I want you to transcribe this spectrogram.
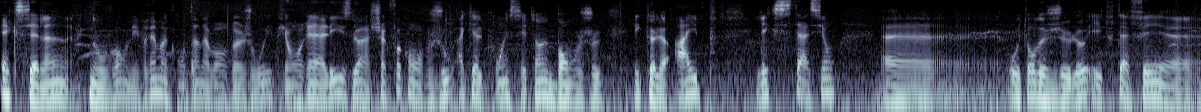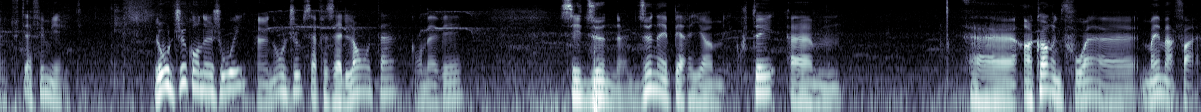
excellent. Avec Nova, on est vraiment content d'avoir rejoué. Puis on réalise là, à chaque fois qu'on rejoue à quel point c'est un bon jeu et que le hype, l'excitation euh, autour de ce jeu-là est tout à fait, euh, tout à fait mérité. L'autre jeu qu'on a joué, un autre jeu que ça faisait longtemps qu'on avait, c'est Dune, Dune Imperium. Écoutez, euh, encore une fois, même affaire.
